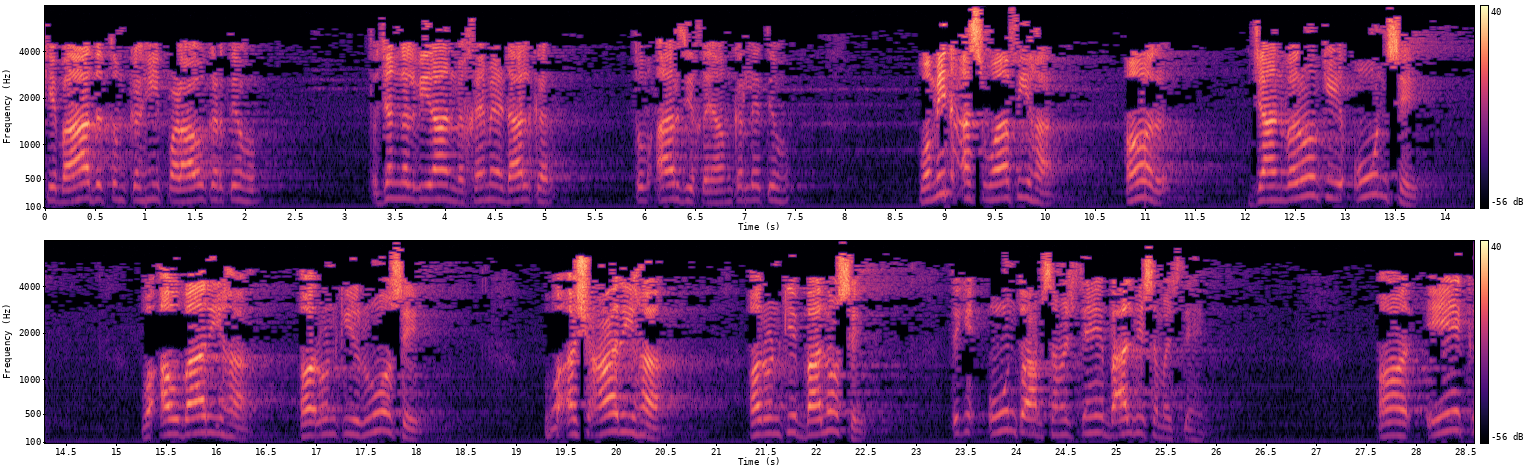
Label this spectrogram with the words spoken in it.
کے بعد تم کہیں پڑاؤ کرتے ہو۔ تو جنگل ویران میں خیمے ڈال کر تم عارضی قیام کر لیتے ہو۔ ومن اسوافی اور جانوروں کی اون سے وہ اوباری اور ان کی روحوں سے وہ اشعاری اور ان کے بالوں سے۔ دیکھیں، اون تو آپ سمجھتے ہیں، بال بھی سمجھتے ہیں۔ اور ایک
